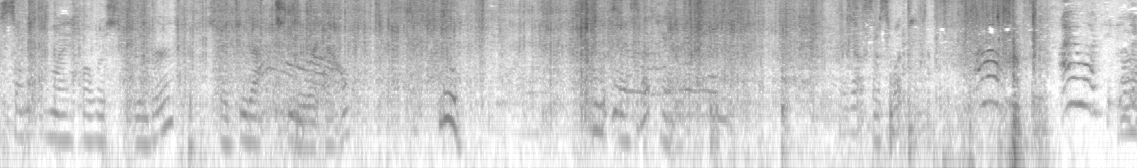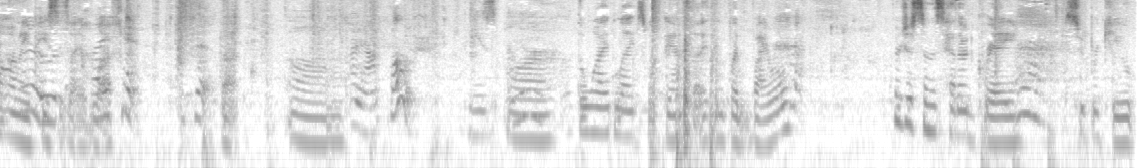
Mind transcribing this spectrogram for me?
some of my Hollis order, so I'll do that too right now. Ooh. Oh, it's my sweatpants. I some sweatpants. Ah, I I don't know how many pieces I have left, but um, these are the wide leg sweatpants that I think went viral. They're just in this heathered gray, super cute.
